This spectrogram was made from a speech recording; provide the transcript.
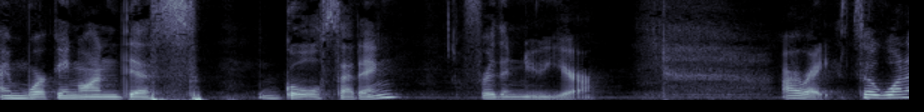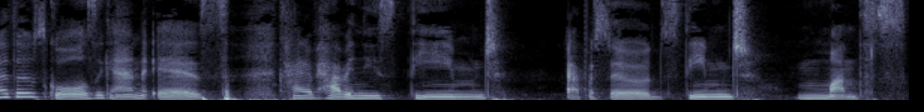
I'm working on this goal setting for the new year. All right. So one of those goals again is kind of having these themed episodes, themed months.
